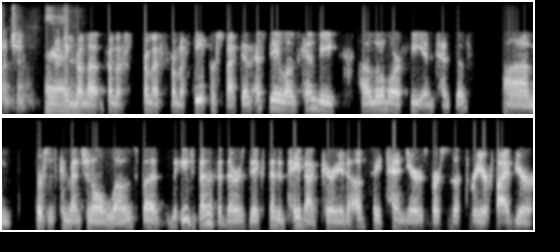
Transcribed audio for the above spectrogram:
Gotcha. I think from a from a from a from a fee perspective, SBA loans can be a little more fee intensive um, versus conventional loans, but the huge benefit there is the extended payback period of say 10 years versus a three or five year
